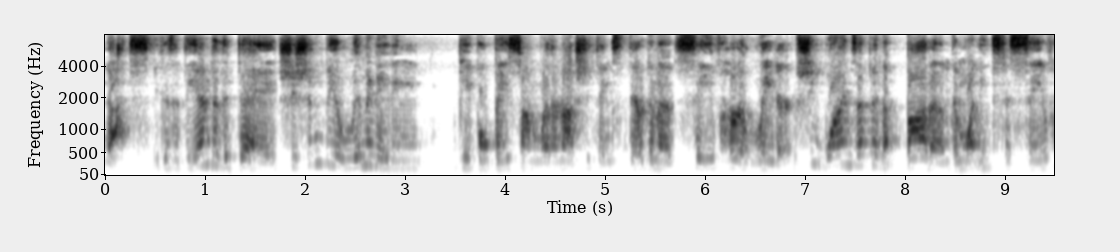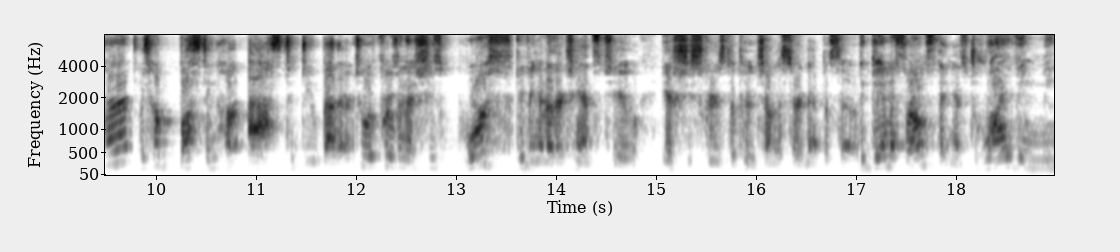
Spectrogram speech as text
nuts because at the end of the day, she shouldn't be eliminating people based on whether or not she thinks they're gonna save her later. If she winds up in the bottom, then what needs to save her is her busting her ass to do better. To have proven that she's worth giving another chance to if she screws the pooch on a certain episode. The Game of Thrones thing is driving me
